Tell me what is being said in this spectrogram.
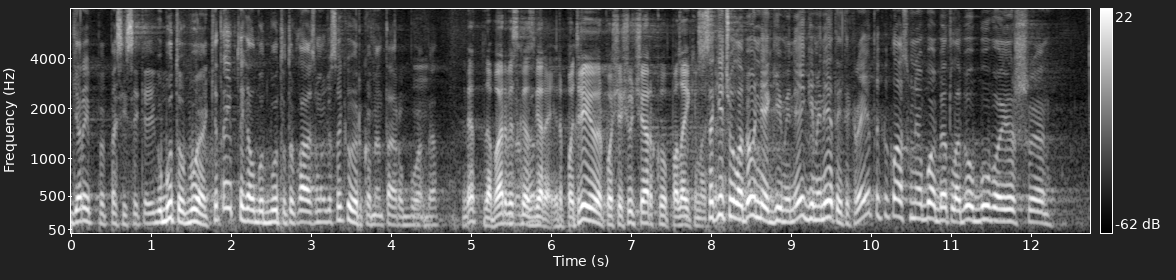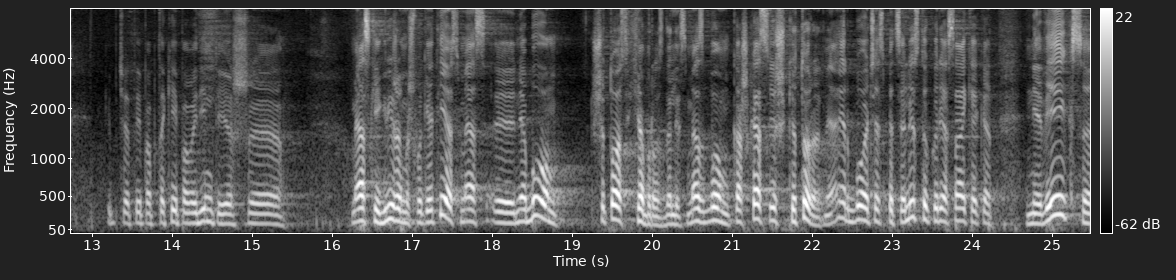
gerai pasisekė. Jeigu būtų buvę kitaip, tai galbūt būtų tų klausimų visokių ir komentarų buvo. Bet, Bet dabar viskas gerai. Ir po trijų, ir po šešių čerkų palaikymas. sakyčiau, labiau ne giminiai, giminiai tai tikrai tokių klausimų nebuvo, bet labiau buvo iš, kaip čia taip aptakiai pavadinti, iš, mes kai grįžom iš Vokietijos, mes e, nebuvom šitos Hebros dalis. Mes buvom kažkas iš kitur. Ne? Ir buvo čia specialistų, kurie sakė, kad neveiks, e,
